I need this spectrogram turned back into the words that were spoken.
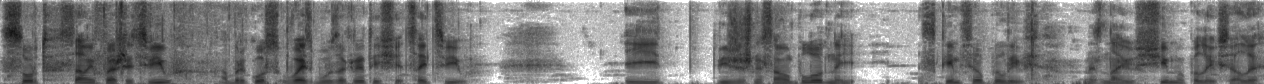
Сорт самий перший цвів, абрикос увесь був закритий ще цей цвів. І він же ж не самоплодний, з кимось опилився. Не знаю з чим опилився, але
